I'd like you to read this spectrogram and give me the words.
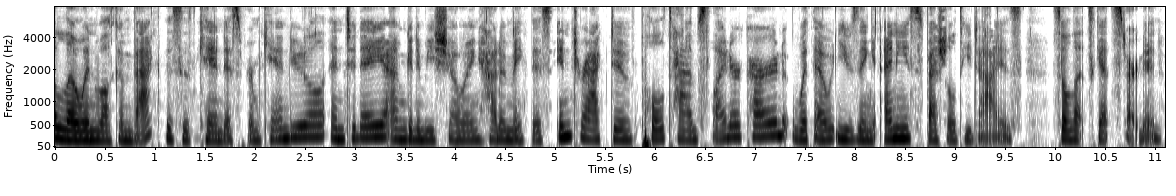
Hello and welcome back. This is Candace from Candoodle and today I'm going to be showing how to make this interactive pull tab slider card without using any specialty dies. So let's get started.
